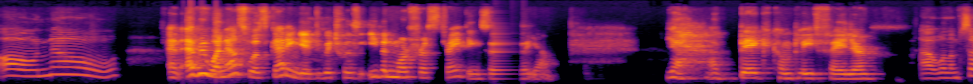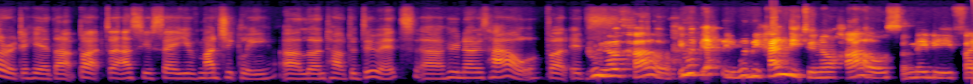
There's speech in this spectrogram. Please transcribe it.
Oh no. And everyone else was getting it, which was even more frustrating. So, yeah. Yeah, a big complete failure. Uh, well, I'm sorry to hear that, but uh, as you say, you've magically uh, learned how to do it. Uh, who knows how? But it's who knows how. It would be actually it would be handy to know how. So maybe if I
